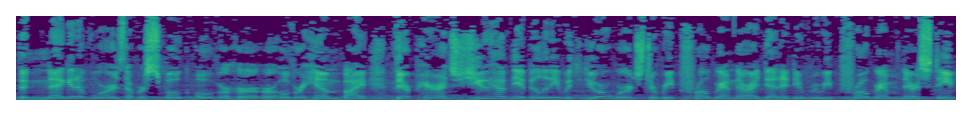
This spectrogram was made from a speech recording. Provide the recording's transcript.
The negative words that were spoke over her or over him by their parents, you have the ability with your words to reprogram their identity, reprogram their esteem.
